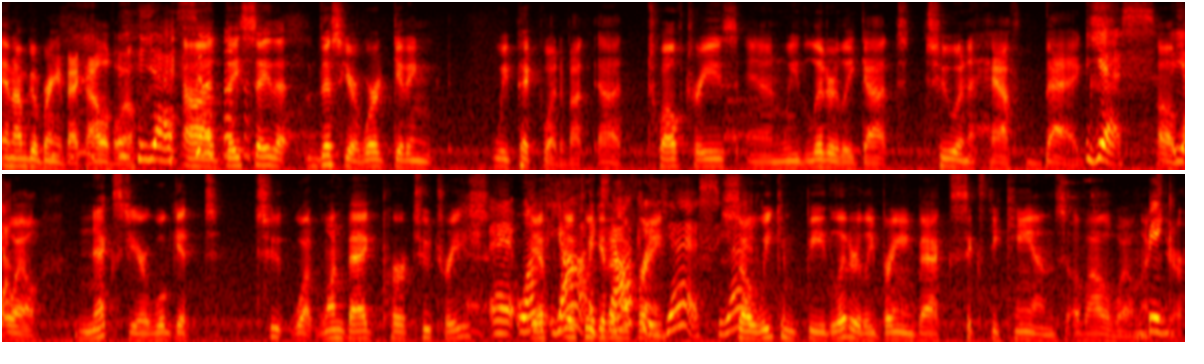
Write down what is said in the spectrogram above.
And I'm gonna bring it back olive oil. yes. Uh, they say that this year we're getting, we picked what about uh, 12 trees, and we literally got two and a half bags yes. of yeah. oil. Next year we'll get two, what one bag per two trees. Uh, one, if- yeah, if we get enough exactly. rain. Yes, yeah. So we can be literally bringing back 60 cans of olive oil next Big- year.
